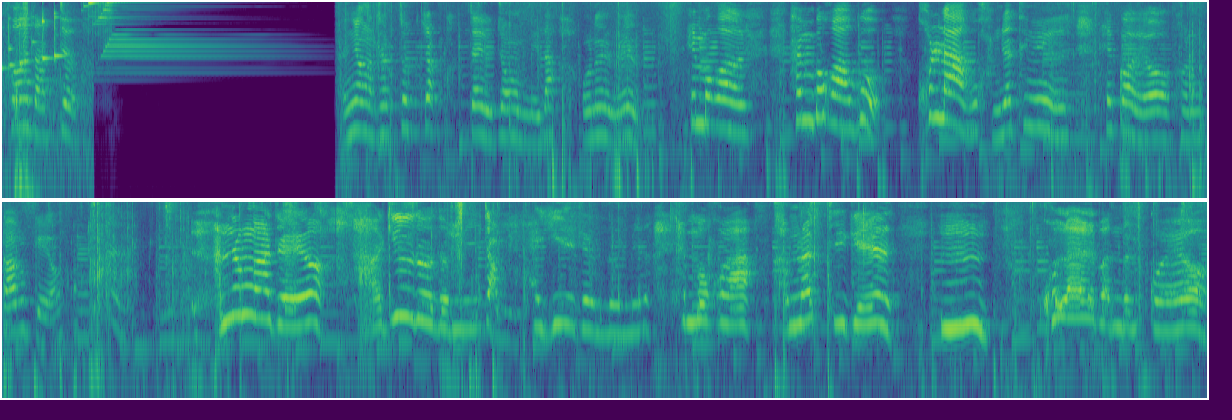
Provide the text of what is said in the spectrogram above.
그거 낫죠? 안녕하세요. 쩍쩍 박자 유정입니다. 오늘은 햄버거, 햄버거하고 콜라하고 감자튀김을 할 거예요. 그럼 까볼게요. 안녕하세요. 아기유정입니다. 아기유정입니다. 햄버거와 감자튀김, 음, 콜라를 만들 거예요.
